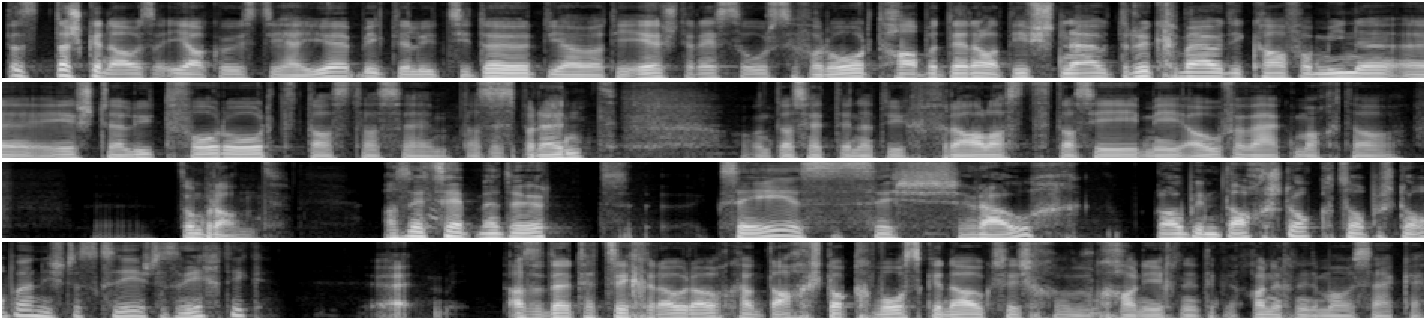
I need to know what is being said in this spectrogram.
Das, das ist genau so. Ich habe gewusst, die haben Übung, die Leute sind dort, die haben die ersten Ressourcen vor Ort, haben dann relativ schnell die Rückmeldung von meinen äh, ersten Leuten vor Ort, dass, das, äh, dass es brennt. Und das hat dann natürlich veranlasst, dass ich mich auf den Weg gemacht habe äh, zum Brand. Also jetzt hat man dort gesehen, es ist Rauch, glaube im Dachstock zu oben. Ist das gesehen? Ist das richtig? Äh, also dort hat sicher auch Rauch am Dachstock. Wo es genau war, kann ich nicht, kann ich nicht mal sagen.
